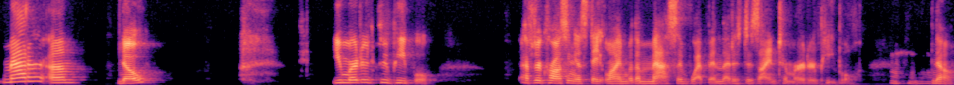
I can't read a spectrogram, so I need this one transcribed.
Matter? Um, no. You murdered two people after crossing a state line with a massive weapon that is designed to murder people. Mhm. No.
